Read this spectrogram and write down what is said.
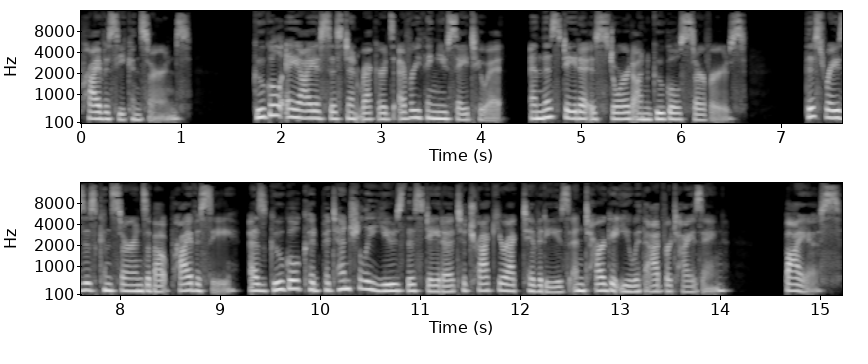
privacy concerns. Google AI Assistant records everything you say to it, and this data is stored on Google's servers. This raises concerns about privacy, as Google could potentially use this data to track your activities and target you with advertising. Bias.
